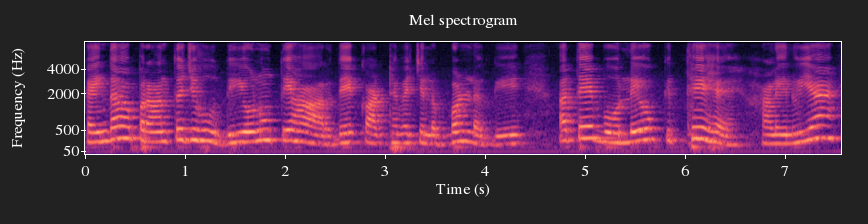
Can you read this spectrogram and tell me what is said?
ਕਹਿੰਦਾ, ਉਪਰੰਤ ਯਹੂਦੀ ਉਹਨੂੰ ਤਿਹਾਰ ਦੇ ਇਕੱਠ ਵਿੱਚ ਲੱਭਣ ਲੱਗੇ ਅਤੇ ਬੋਲੇ, ਉਹ ਕਿੱਥੇ ਹੈ? ਹਾਲੇਲੂਇਆ।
